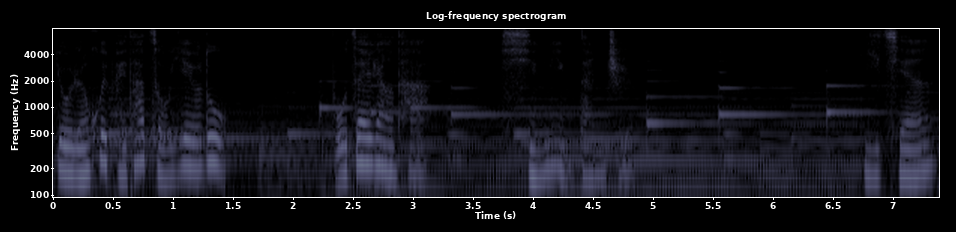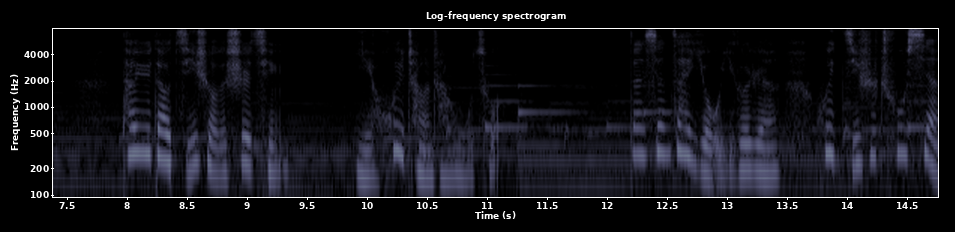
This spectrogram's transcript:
有人会陪他走夜路。不再让他形影单只。以前，他遇到棘手的事情也会常常无措，但现在有一个人会及时出现，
